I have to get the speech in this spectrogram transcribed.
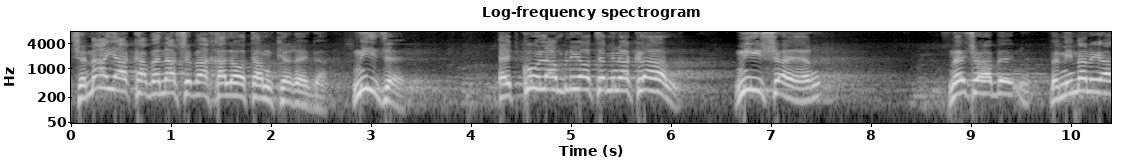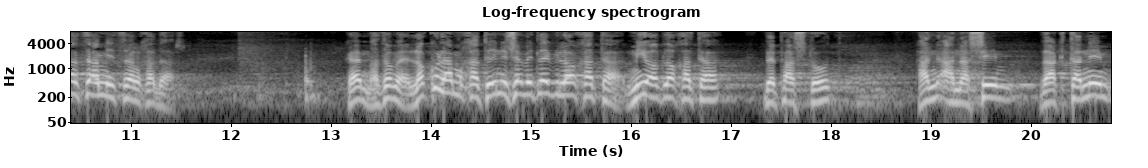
שמה היה הכוונה שבאכלה אותם כרגע? מי זה? את כולם בלי יוצא מן הכלל. מי יישאר? משה רבנו. וממנו יעשה עם ישראל חדש. כן, מה זאת אומרת? לא כולם חטאו, הנה שבט לוי לא חטא. מי עוד לא חטא? בפשטות. הנשים והקטנים,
